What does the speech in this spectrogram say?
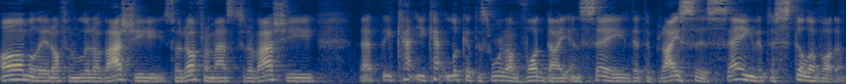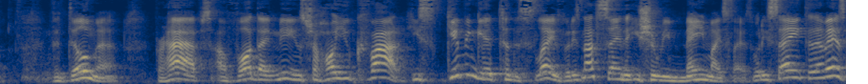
Oh, Rav Ashi. So Rafram asks Rav Ashi that you can't, you can't look at this word avodai and say that the Bryce is saying that there's still avodim. The Dilma, Perhaps avodai means shahayu kvar. He's giving it to the slaves, but he's not saying that you should remain my slaves. What he's saying to them is,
